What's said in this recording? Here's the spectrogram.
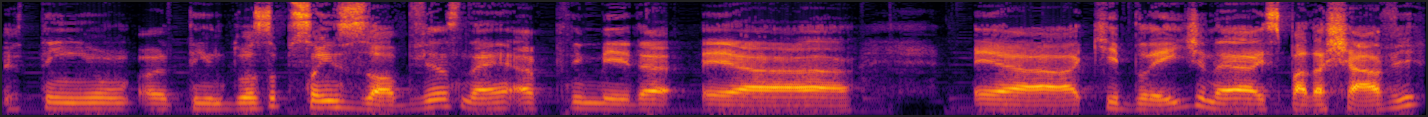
eu tenho, eu tenho duas opções óbvias, né? A primeira é a é a Keyblade, né? A espada-chave,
